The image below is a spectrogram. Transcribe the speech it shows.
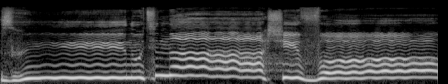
Згинуть наші вороженьки,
